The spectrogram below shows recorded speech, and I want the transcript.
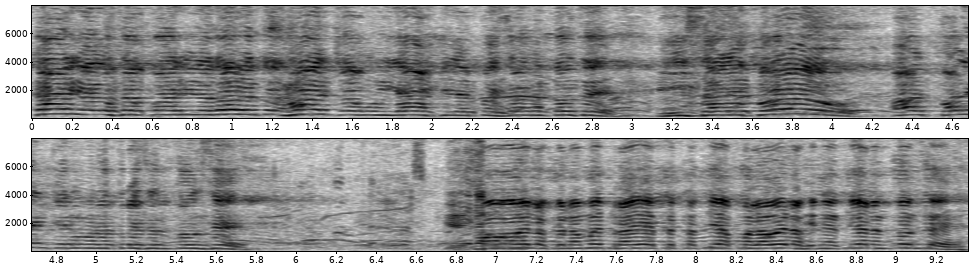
Carga los apadrinadores, entonces muy ágil el paisano entonces. Y sale parado al palenque número 3 entonces. Vamos a ver lo que nos muestra ahí, expectativa para ver la jinetear entonces.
